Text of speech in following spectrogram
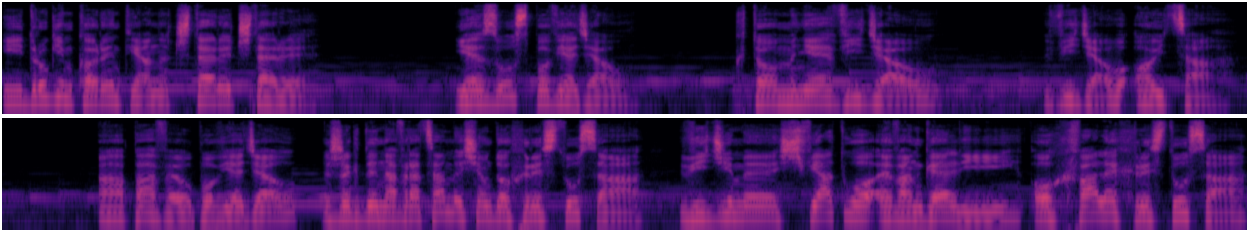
i 2 Koryntian 4:4. Jezus powiedział: Kto mnie widział, widział Ojca. A Paweł powiedział, że gdy nawracamy się do Chrystusa, widzimy światło Ewangelii o chwale Chrystusa,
